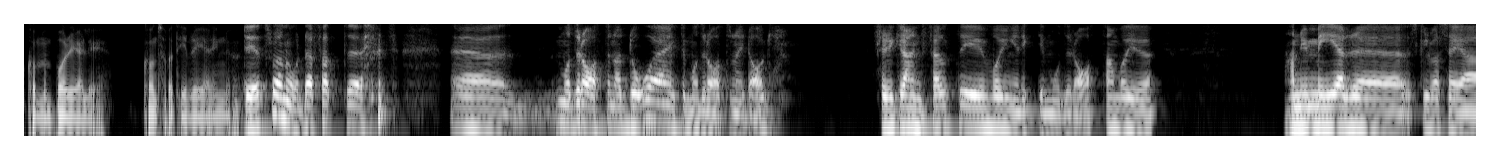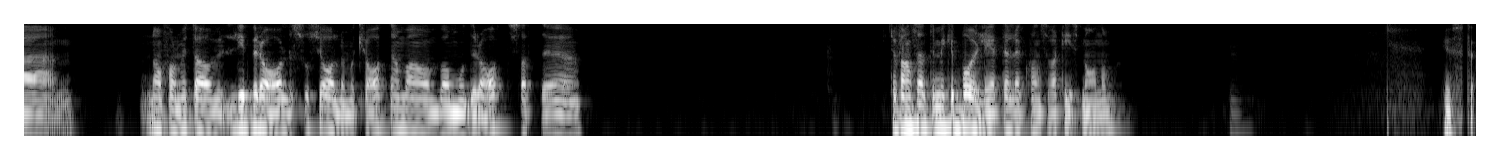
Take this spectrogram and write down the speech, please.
kom en borgerlig konservativ regering nu? Det tror jag nog, därför att eh, eh Moderaterna då är inte Moderaterna idag. Fredrik Reinfeldt var ju ingen riktig moderat. Han var ju han är ju mer, eh, skulle jag säga, någon form av liberal socialdemokrat än vad han var moderat. Så att, eh, det fanns inte mycket borgerlighet eller konservatism med honom. Just det.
